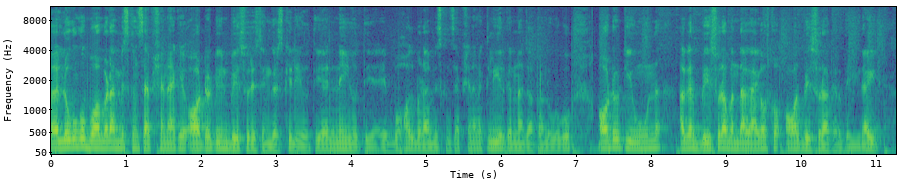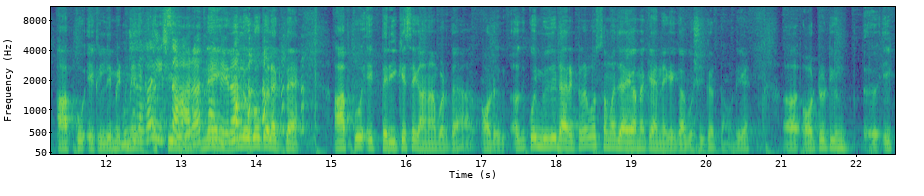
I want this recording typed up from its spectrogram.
लोगों को बहुत बड़ा मिसकंसेप्शन है कि ऑटो ट्यून बेसुरे सिंगर्स के लिए होती है। नहीं होती है। ये बहुत बड़ा मिसकंसेप्शन है। मैं क्लियर करना चाहता हूँ लोगों को ऑटो ट्यून अगर बेसुरा बंदा गाएगा उसको और बेसुरा कर देगी राइट आपको एक लिमिट में एक अच्छी नहीं ये लोगों को लगता है। आपको एक तरीके से गाना पड़ता है और अगर कोई म्यूज़िक डायरेक्टर है वो समझ आएगा मैं कहने की क्या कोशिश करता हूँ ठीक है? ऑटो ट्यून एक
